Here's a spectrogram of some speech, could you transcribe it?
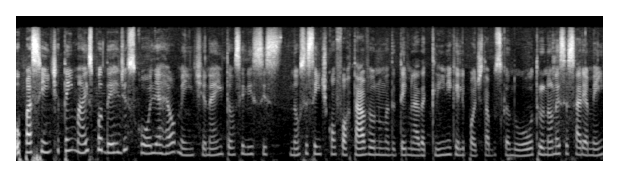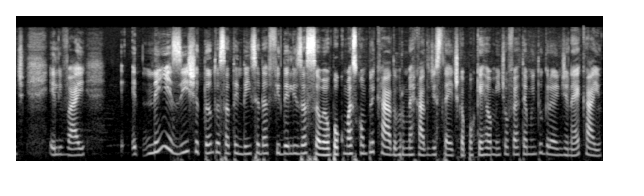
o paciente tem mais poder de escolha realmente, né? Então, se ele se, não se sente confortável numa determinada clínica, ele pode estar buscando outro, não necessariamente ele vai nem existe tanto essa tendência da fidelização. É um pouco mais complicado para o mercado de estética, porque realmente a oferta é muito grande, né, Caio?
